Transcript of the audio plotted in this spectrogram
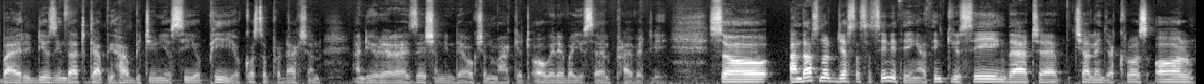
by reducing that gap you have between your COP, your cost of production, and your realization in the auction market or wherever you sell privately. So, and that's not just a Sasini thing. I think you're seeing that uh, challenge across all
